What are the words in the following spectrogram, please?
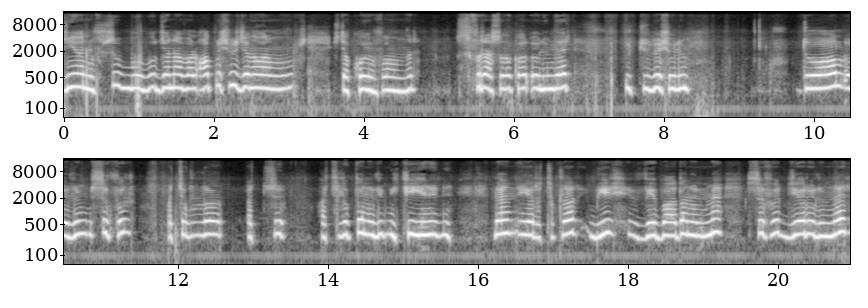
dünya nüfusu bu, bu canavar 61 canavar olmuş. İşte koyun falanlar. Sıfır hastalıklar, ölümler, 305 ölüm. Doğal ölüm sıfır. Açıklıktan, açı, açlıktan ölüm 2 yenilen yaratıklar 1 vebadan ölme 0 diğer ölümler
